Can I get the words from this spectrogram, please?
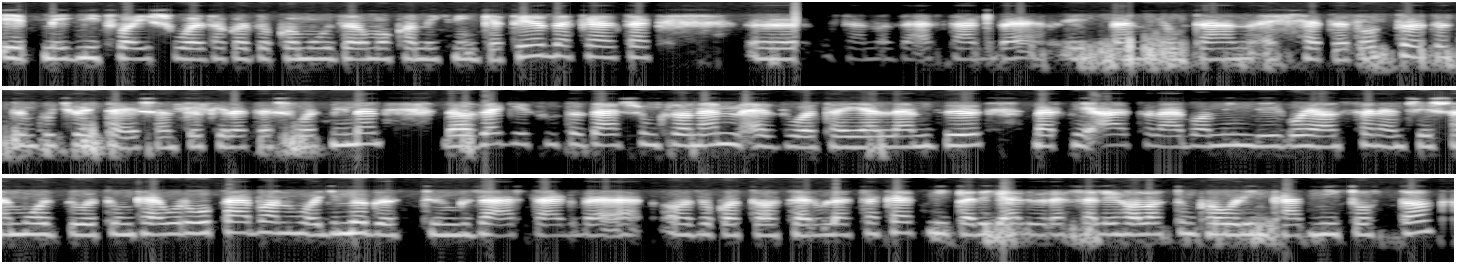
épp még nyitva is voltak azok a múzeumok, amik minket érdekeltek, utána zárták be éppen miután egy hetet ott töltöttünk, úgyhogy teljesen tökéletes volt minden, de az egész utazásunkra nem ez volt a jellemző, mert mi általában mindig olyan szerencsésen mozdultunk Európában, hogy mögöttünk zárták be azokat a területeket, mi pedig előrefelé haladtunk, ahol inkább nyitottak,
